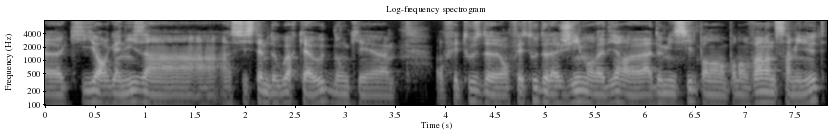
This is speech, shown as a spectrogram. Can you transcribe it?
euh, qui organise un, un, système de workout. Donc euh, on fait tous de, on fait tous de la gym, on va dire, à domicile pendant, pendant 20-25 minutes.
